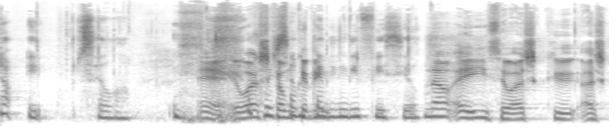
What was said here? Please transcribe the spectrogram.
não, e sei lá. É, eu acho que é um Isto bocadinho- difícil. Não, é isso, eu acho que, acho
